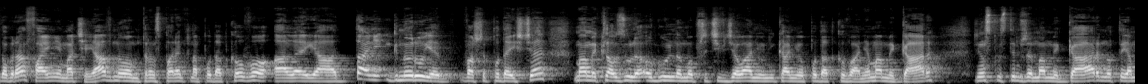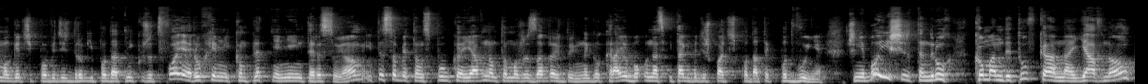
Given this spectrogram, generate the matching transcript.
dobra, fajnie, macie jawną, transparentna podatkowo, ale ja totalnie ignoruję wasze podejście. Mamy klauzulę ogólną o przeciwdziałaniu unikaniu opodatkowania, mamy GAR, w związku z tym, że mamy GAR, no to ja mogę Ci powiedzieć, drogi podatniku, że Twoje ruchy mi kompletnie nie interesują i Ty sobie tą spółkę jawną to możesz zabrać do innego kraju, bo u nas i tak będziesz płacić podatek podwójnie. Czy nie boisz się, że ten ruch komandytówka na jawną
